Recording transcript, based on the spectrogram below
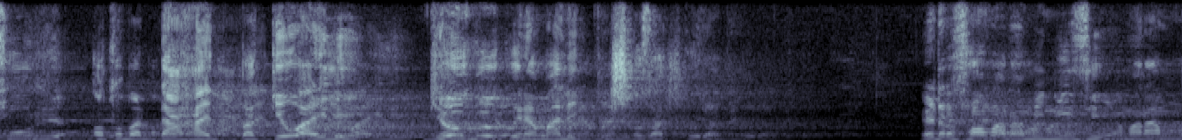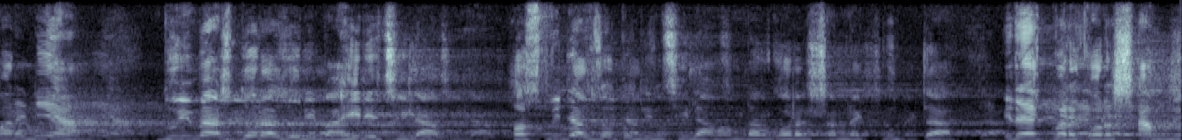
সুর অথবা ডাহাত বা কেউ আইলে ঘেউ ঘেউ করে মালিককে সজাগ করে দেয়। এটার সমান আমি নিজে, আমার আম্মারে নিয়ে দুই মাস দৌড়াজড়ি বাহিরে ছিলাম হসপিটাল যতদিন ছিলাম, আমরা ঘরের সামনে কুত্তা, এটা একবার ঘরের সামনে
